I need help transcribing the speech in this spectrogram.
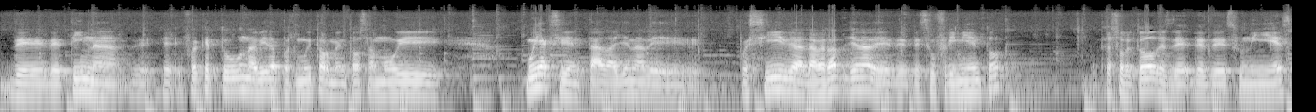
de Tina fue que tuvo una vida pues muy tormentosa, muy, muy accidentada, llena de pues sí, la, verdad llena de, sufrimiento, pero sobre todo desde, su niñez,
